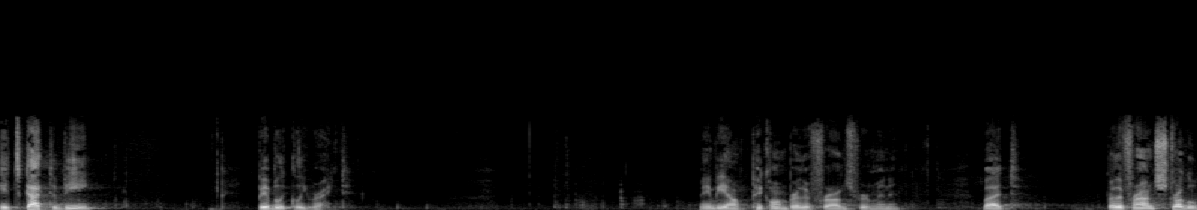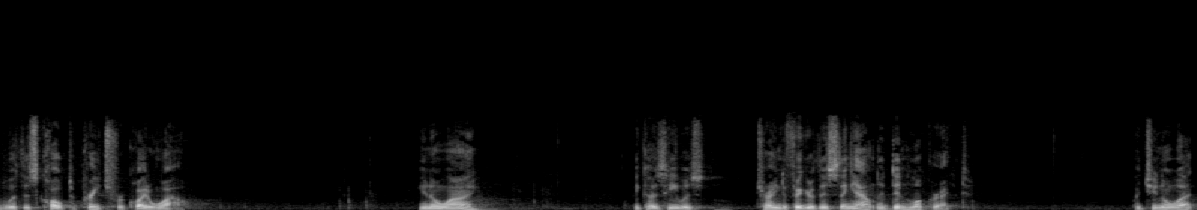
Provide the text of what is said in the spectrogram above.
It's got to be biblically right. Maybe I'll pick on Brother Franz for a minute. But Brother Franz struggled with this call to preach for quite a while. You know why? Because he was trying to figure this thing out and it didn't look right. But you know what?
